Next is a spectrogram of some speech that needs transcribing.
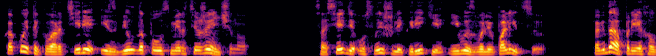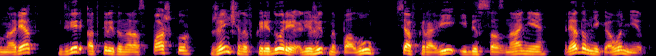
в какой-то квартире избил до полусмерти женщину. Соседи услышали крики и вызвали полицию. Когда приехал наряд, дверь открыта нараспашку, женщина в коридоре лежит на полу, вся в крови и без сознания, рядом никого нет.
